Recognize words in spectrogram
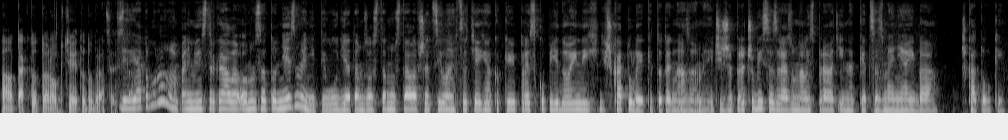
takto to robte, je to dobrá cesta. Ja to rozumiem, pani ministerka, ale ono sa to nezmení. Tí ľudia tam zostanú stále všetci, len chcete ich ako keby preskúpiť do iných škatuliek, keď to tak nazveme. Čiže prečo by sa zrazu mali správať inak, keď sa zmenia iba škatulky?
